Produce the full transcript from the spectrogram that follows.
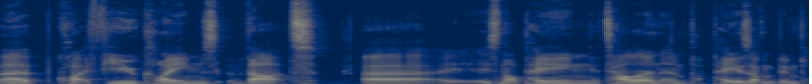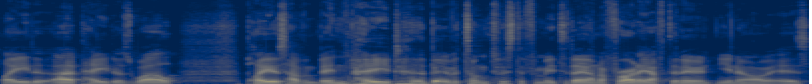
uh, quite a few claims that uh, it's not paying talent and players haven't been played uh, paid as well. Players haven't been paid. a bit of a tongue twister for me today on a Friday afternoon. You know how it is.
